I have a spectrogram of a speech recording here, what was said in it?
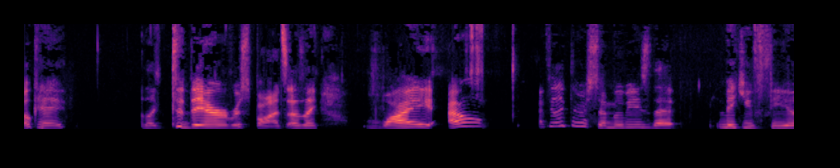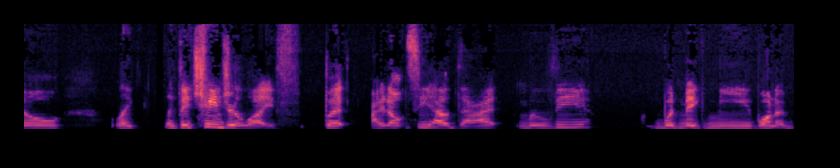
okay like to their response. I was like, why? I don't. I feel like there are some movies that make you feel like like they change your life, but I don't see how that movie would make me want to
